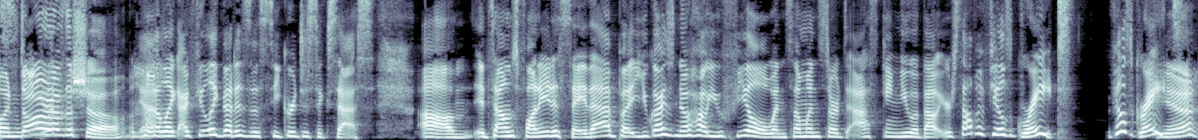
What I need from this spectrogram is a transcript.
the and star of the show. yeah, like I feel like that is the secret to success. Um, it sounds funny to say that, but you guys know how you feel when someone starts asking you about yourself. It feels great. It feels great. Yeah.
